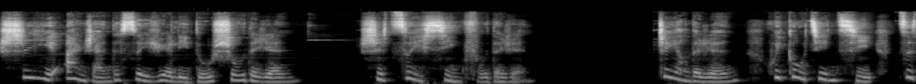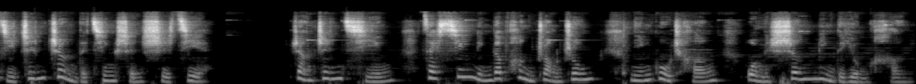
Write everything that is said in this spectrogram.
诗意黯然的岁月里读书的人，是最幸福的人。这样的人会构建起自己真正的精神世界，让真情在心灵的碰撞中凝固成我们生命的永恒。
